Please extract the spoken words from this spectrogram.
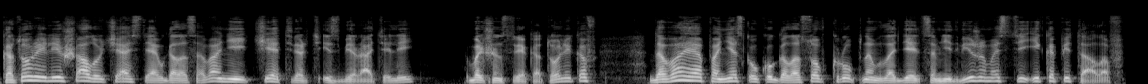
который лишал участия в голосовании четверть избирателей, в большинстве католиков, давая по нескольку голосов крупным владельцам недвижимости и капиталов,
